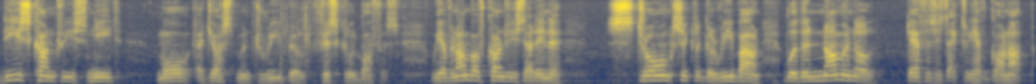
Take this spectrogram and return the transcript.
These countries need more adjustment to rebuild fiscal buffers. We have a number of countries that are in a strong cyclical rebound where the nominal deficits actually have gone up.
